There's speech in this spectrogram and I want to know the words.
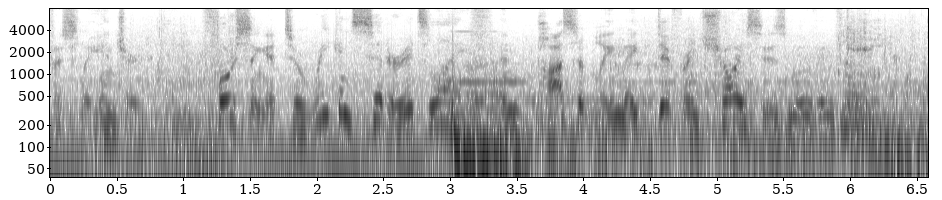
Grievously injured, forcing it to reconsider its life and possibly make different choices moving forward.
